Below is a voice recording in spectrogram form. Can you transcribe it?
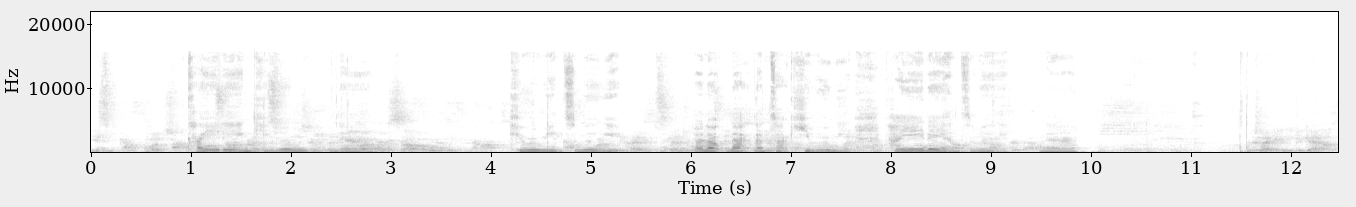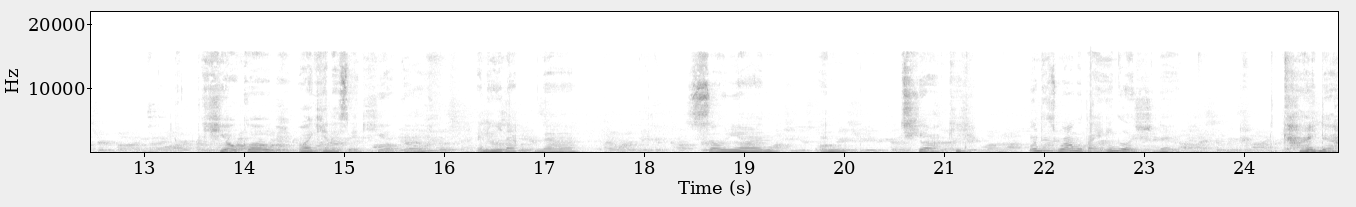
he's much Kaede and Kirumi? No. Kirumi and Tsumugi? kind of schedule. Oh no, not, that's not Kirumi. Kaede and Tsumugi. No. Kyoko. Why can't I say Kyoko? And Hina? Nah. Sonia and, Chiaki. What is wrong with my English today? Kinda.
